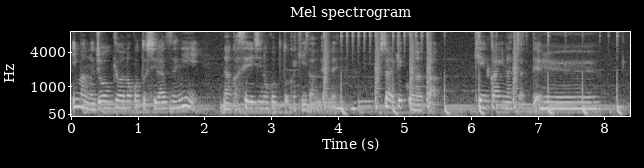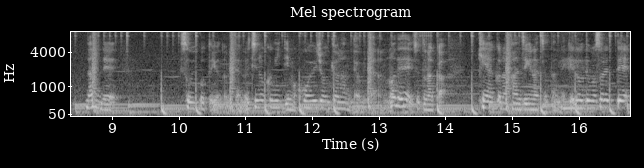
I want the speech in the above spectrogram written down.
今の状況のこと知らずになんか政治のこととか聞いたんだよね。そしたら結構なんか喧嘩になっちゃってなんでそういうこと言うのみたいな。うちの国って今こういう状況なんだよみたいなのでちょっとなんか険悪な感じになっちゃったんだけどでもそれって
